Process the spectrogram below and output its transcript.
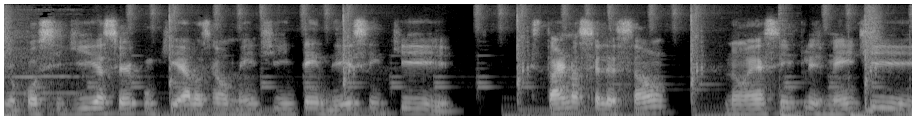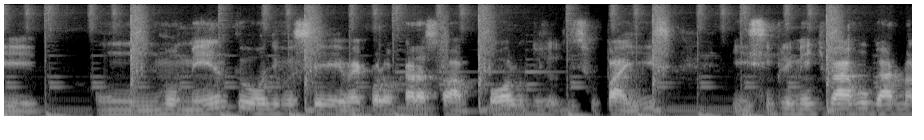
eu conseguia ser com que elas realmente entendessem que estar na seleção não é simplesmente um momento onde você vai colocar a sua polo do, do seu país e simplesmente vai arrugar uma,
